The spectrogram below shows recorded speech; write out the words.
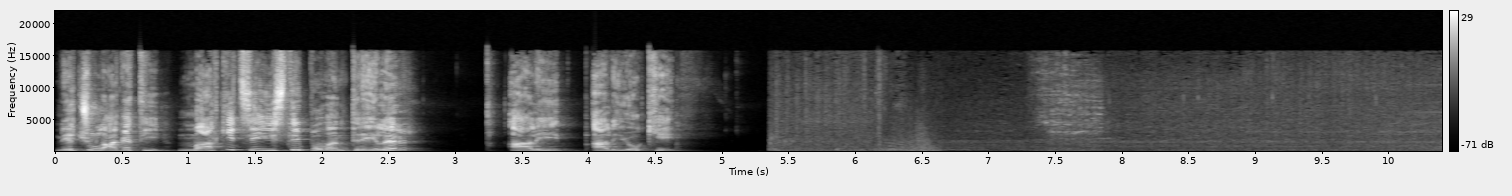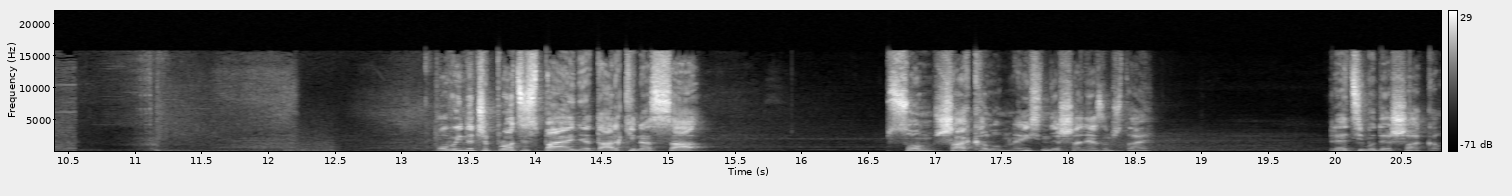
Neću lagati, Makice je istripovan trailer, ali, ali okej. Okay. Ovo je inače proces spajanja Darkina sa psom, šakalom. Ne mislim da je šakal, ne znam šta je. Recimo da je šakal.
